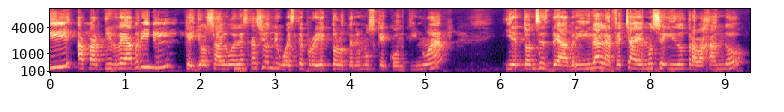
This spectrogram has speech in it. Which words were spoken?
y a partir de abril, que yo salgo de la estación, digo, este proyecto lo tenemos que continuar. Y entonces de abril a la fecha hemos seguido trabajando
